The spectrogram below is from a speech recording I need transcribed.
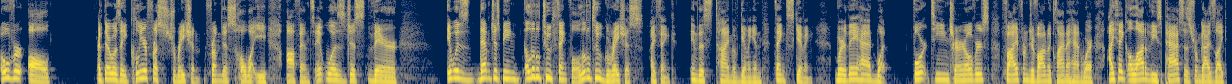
overall, if there was a clear frustration from this Hawaii offense, it was just their it was them just being a little too thankful, a little too gracious, I think, in this time of giving and Thanksgiving, where they had what 14 turnovers, five from JoVon McClanahan, where I think a lot of these passes from guys like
